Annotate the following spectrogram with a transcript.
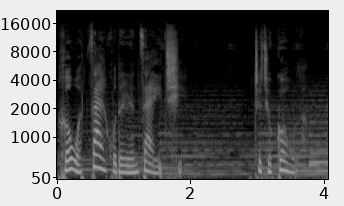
和我在乎的人在一起，这就够了。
